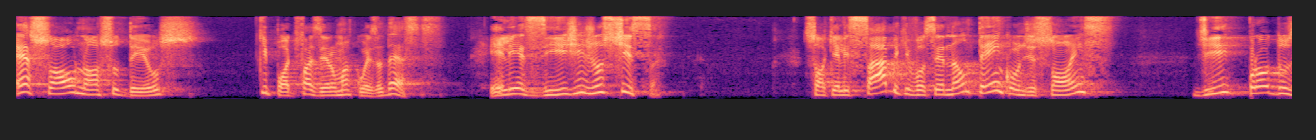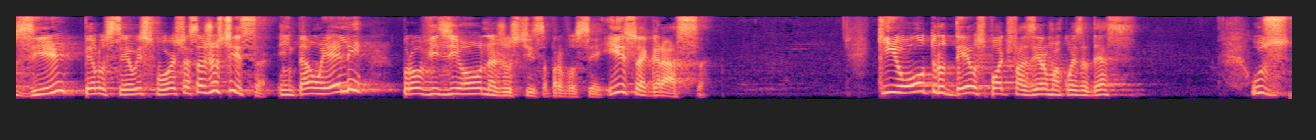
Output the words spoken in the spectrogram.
é só o nosso Deus que pode fazer uma coisa dessas. Ele exige justiça. Só que ele sabe que você não tem condições de produzir pelo seu esforço essa justiça. Então ele provisiona justiça para você. Isso é graça. Que outro Deus pode fazer uma coisa dessa? Os,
